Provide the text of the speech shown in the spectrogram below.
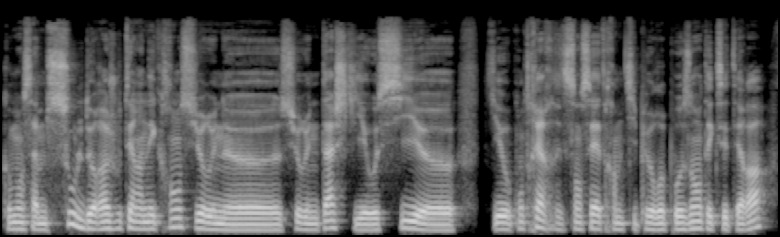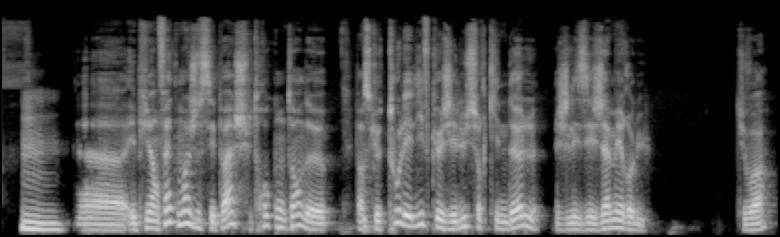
comment ça me saoule de rajouter un écran sur une euh, sur une tâche qui est aussi euh, qui est au contraire censée être un petit peu reposante, etc. Hmm. Euh, et puis en fait, moi, je sais pas, je suis trop content de parce que tous les livres que j'ai lus sur Kindle, je les ai jamais relus. Tu vois?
